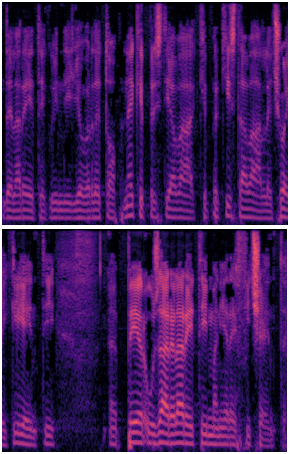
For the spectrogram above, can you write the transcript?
della rete, quindi gli over the top, né che per, stia, che per chi sta a valle, cioè i clienti, per usare la rete in maniera efficiente.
